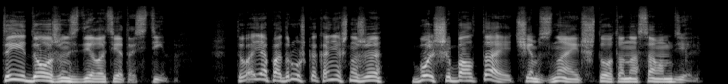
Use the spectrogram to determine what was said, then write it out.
Ты должен сделать это, Стинов. Твоя подружка, конечно же, больше болтает, чем знает что-то на самом деле.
